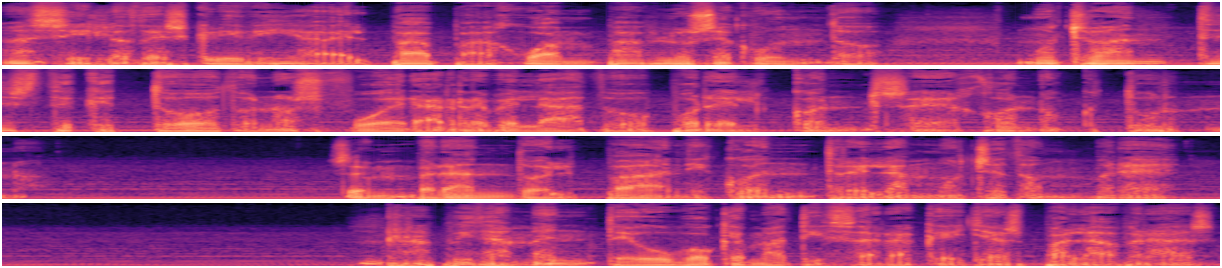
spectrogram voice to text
Así lo describía el Papa Juan Pablo II mucho antes de que todo nos fuera revelado por el Consejo Nocturno, sembrando el pánico entre la muchedumbre Rápidamente hubo que matizar aquellas palabras,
